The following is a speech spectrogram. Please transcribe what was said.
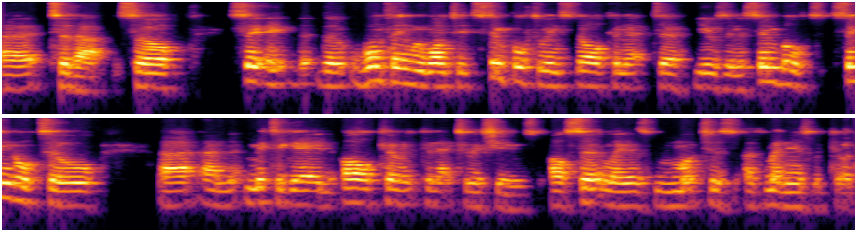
uh, to that. So see, the one thing we wanted, simple to install connector using a single, single tool uh, and mitigating all current connector issues, or certainly as much as, as many as we could.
